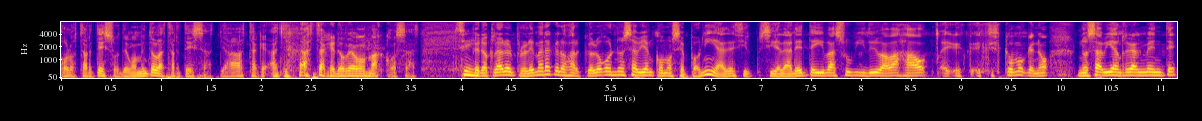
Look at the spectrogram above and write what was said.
o los tartesos, de momento las tartesas, ya hasta que, hasta que no veamos más cosas. Sí. Pero claro, el problema era que los arqueólogos no sabían cómo se ponía. Es decir, si el arete iba subido, iba bajado, eh, es como que no, no sabían realmente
